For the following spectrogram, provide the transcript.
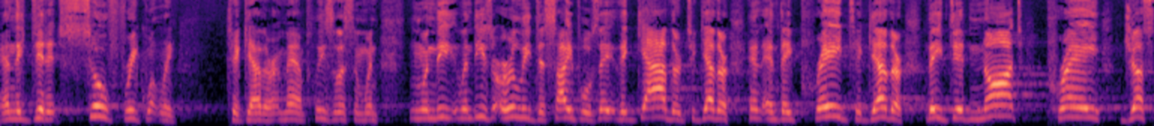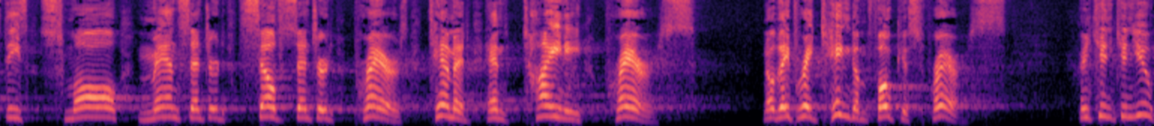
And they did it so frequently together. And man, please listen, when, when, the, when these early disciples, they, they gathered together and, and they prayed together, they did not pray just these small, man-centered, self-centered prayers, timid and tiny prayers. No, they prayed kingdom-focused prayers. I mean, can, can, you,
